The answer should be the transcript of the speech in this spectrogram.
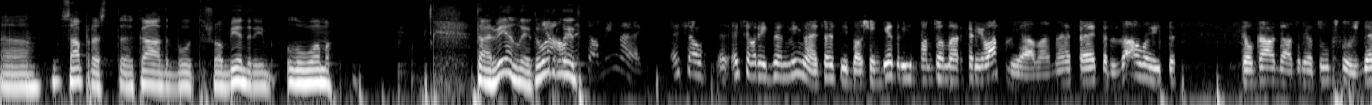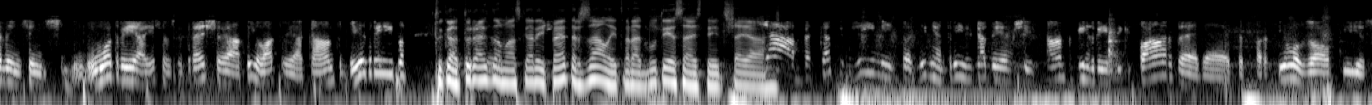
uh, saprast, uh, kāda būtu šo biedrību loma. Tā ir viena lieta. Otra lieta, es jau Es jau, arī minēju saistībā ar šīm biedrībām, tomēr arī Latvijā, vai ne? Pētera Zālīte, kaut kādā tur jau 1902. iespējams, ka 3. bija Latvijā kanta biedrība. tā kā tur aizdomās, ka arī Pēters Zālīt varētu būt iesaistīts šajā. Jā, bet kas ir zīmīgs, pēc viņiem trīs gadiem šī kanta biedrība tika pārdēvēta par filozofijas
